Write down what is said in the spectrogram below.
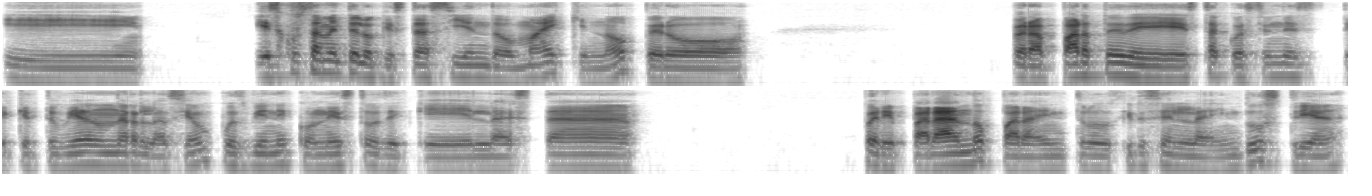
y, y, es justamente lo que está haciendo Mikey, ¿no? Pero, pero aparte de esta cuestión de, de que tuvieran una relación, pues viene con esto de que la está preparando para introducirse en la industria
